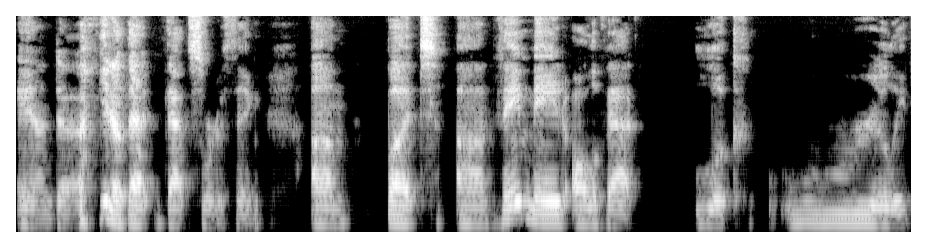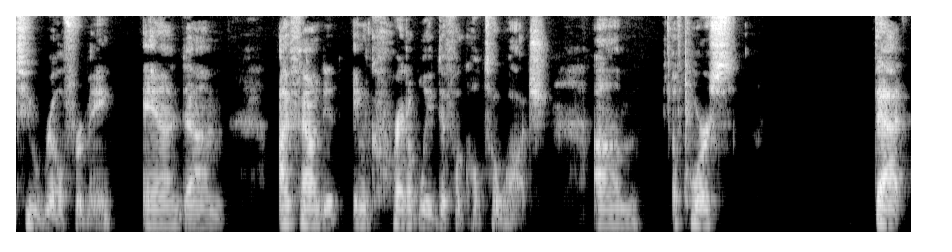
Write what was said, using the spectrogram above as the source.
and, uh, you know, that, that sort of thing. Um, but uh, they made all of that look really too real for me, and um, I found it incredibly difficult to watch. Um, of course, that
